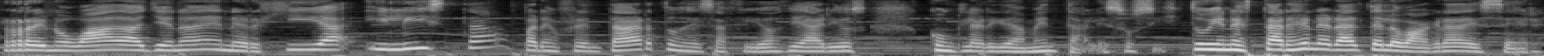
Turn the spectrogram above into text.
renovada, llena de energía y lista para enfrentar tus desafíos diarios con claridad mental, eso sí. Tu bienestar general te lo va a agradecer.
